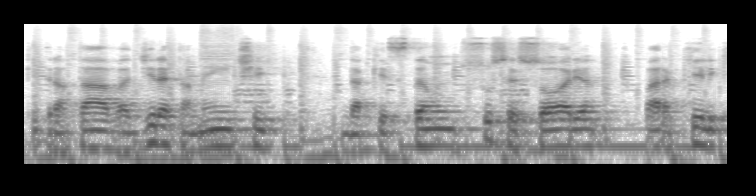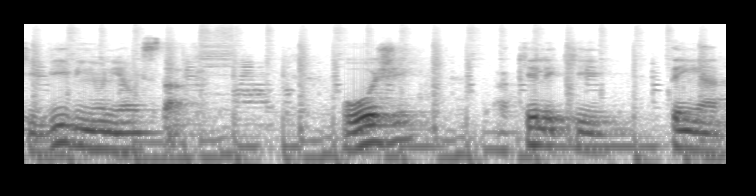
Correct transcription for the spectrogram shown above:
que tratava diretamente da questão sucessória para aquele que vive em união estável. Hoje, aquele que tem a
